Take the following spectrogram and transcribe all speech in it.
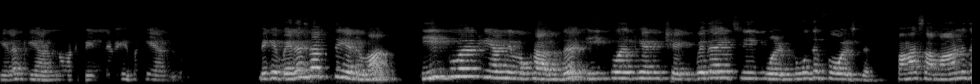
කියලා කියන්න ඕනේ. මෙන්න මෙහෙම කියන්න ඕනේ. මේකේ වෙනසක් තියෙනවා equal කියන්නේ මොකක්ද equal කියන්නේ check whether it's equal to the false පහ සමානද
